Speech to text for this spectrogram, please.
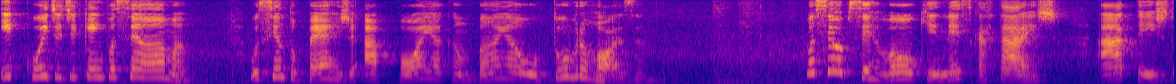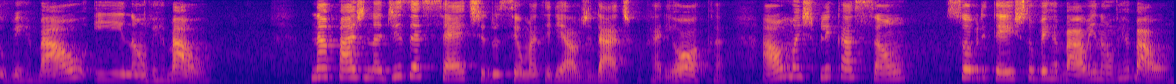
e cuide de quem você ama. O Cinto Perde apoia a campanha Outubro Rosa. Você observou que nesse cartaz há texto verbal e não verbal? Na página 17 do seu material didático carioca, há uma explicação sobre texto verbal e não verbal.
